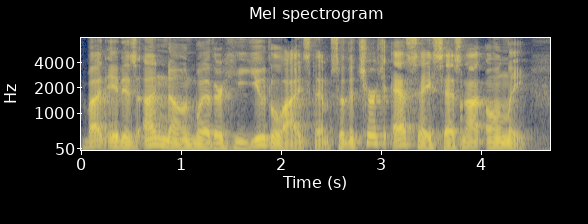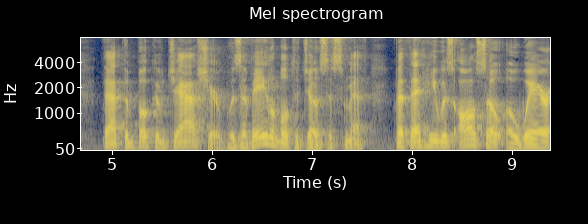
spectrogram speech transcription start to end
but it is unknown whether he utilized them. So the church essay says not only that the book of Jasher was available to Joseph Smith, but that he was also aware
